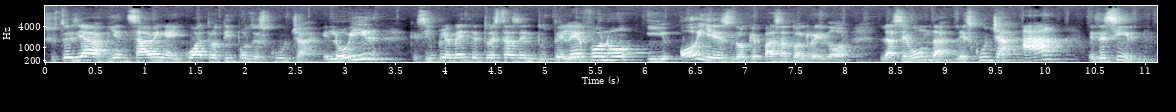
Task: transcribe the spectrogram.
Si ustedes ya bien saben, hay cuatro tipos de escucha. El oír, que simplemente tú estás en tu teléfono y oyes lo que pasa a tu alrededor. La segunda, la escucha a, es decir,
